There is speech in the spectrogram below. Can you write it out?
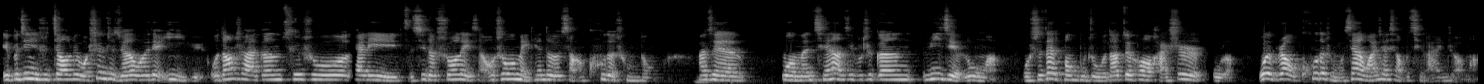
也不仅仅是焦虑，我甚至觉得我有点抑郁。我当时还跟崔叔、凯莉仔细的说了一下，我说我每天都有想要哭的冲动，而且我们前两期不是跟 V 姐录嘛，我实在绷不住，我到最后还是哭了。我也不知道我哭的什么，我现在完全想不起来，你知道吗？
